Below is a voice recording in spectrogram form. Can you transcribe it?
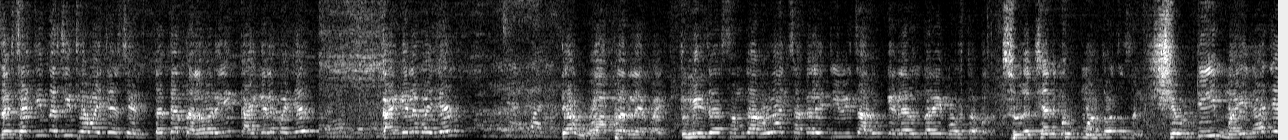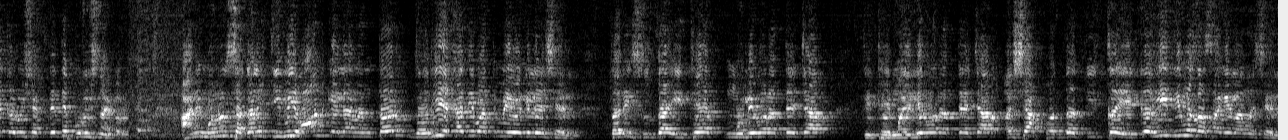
जशाची तशी ठेवायची असेल तर त्या तलवारी काय केल्या पाहिजेत? काय केल्या पाहिजेत? त्या वापरल्या पाहिजे. तुम्ही जर समजा रोज सकाळी टीव्ही चालू केल्यानंतर एक गोष्ट बघा. सुरक्षाने खूप महत्वाचं सांग शेवटी महिला जे करू शकते ते पुरुष नाही करू शकत. आणि म्हणून सकाळी टीव्ही ऑन केल्यानंतर जरी एखादी बातमी वेगळी असेल तरी सुद्धा इथे मुलीवर अत्याचार तिथे महिलेवर अत्याचार अशा पद्धतीचा एकही दिवस असा गेला नसेल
